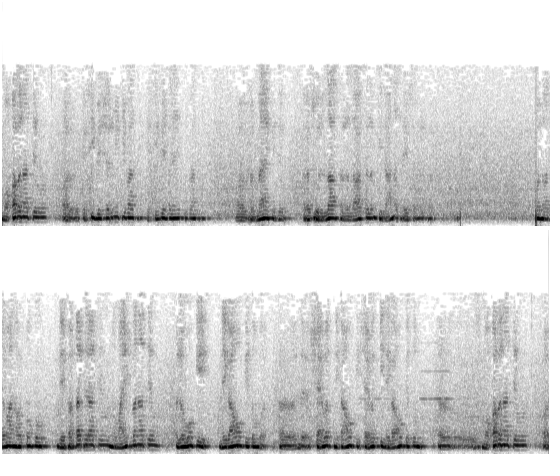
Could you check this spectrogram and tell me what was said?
موقع بناتے ہو اور کسی بے شرمی کی بات نہیں، کسی بے حیائی کی بات نہیں۔ اور فرمایا کہ جو رسول اللہ صلی اللہ علیہ وسلم کی لانت ہے، اس عمل پر۔ نوجوان عورتوں کو بے پردہ پھراتے ہو، نمائش بناتے ہو، لوگوں کی نگاہوں کی تم شہوت نگاہوں کی، شہوت کی نگاہوں کے تم موقع بناتے ہو اور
